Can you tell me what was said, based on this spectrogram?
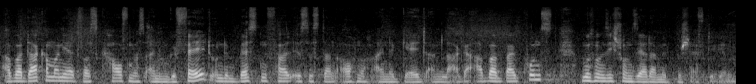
Aber da kann man ja etwas kaufen, was einem gefällt. Und im besten Fall ist es dann auch noch eine Geldanlage. Aber bei Kunst muss man sich schon sehr damit beschäftigen.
